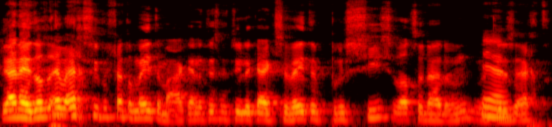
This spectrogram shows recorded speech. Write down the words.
Ja, nee, dat is echt super vet om mee te maken. En het is natuurlijk, kijk, ze weten precies wat ze daar doen. Het Ja. is echt,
